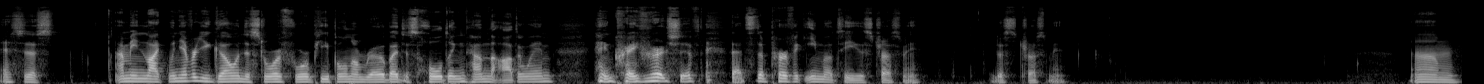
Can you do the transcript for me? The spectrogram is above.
It's just I mean, like, whenever you go and destroy four people in a row by just holding down the auto aim and graveyard shift, that's the perfect emote to use, trust me. Just trust me. Um.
